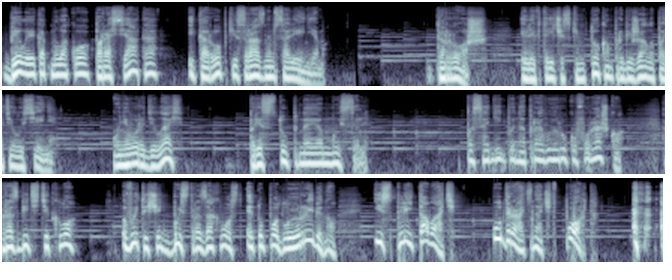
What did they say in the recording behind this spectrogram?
белые как молоко, поросята и коробки с разным соленьем. Дрожь электрическим током пробежала по телу Сени. У него родилась преступная мысль. Посадить бы на правую руку фуражку, разбить стекло, вытащить быстро за хвост эту подлую рыбину и сплейтовать, удрать, значит, в порт —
